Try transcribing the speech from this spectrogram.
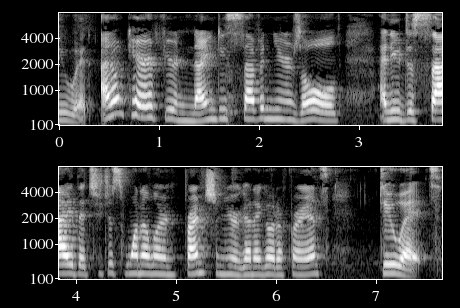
do it. I don't care if you're 97 years old and you decide that you just want to learn French and you're going to go to France, do it.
